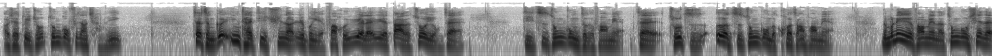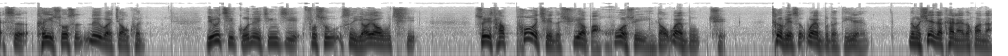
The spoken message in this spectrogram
而且对中中共非常强硬。在整个印太地区呢，日本也发挥越来越大的作用，在抵制中共这个方面，在阻止遏制中共的扩张方面。那么另一方面呢，中共现在是可以说是内外交困，尤其国内经济复苏是遥遥无期，所以他迫切的需要把祸水引到外部去，特别是外部的敌人。那么现在看来的话呢，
